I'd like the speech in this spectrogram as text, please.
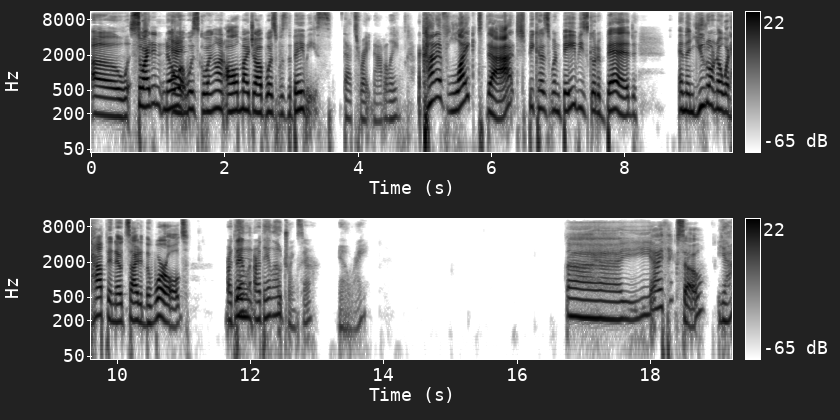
Oh, So I didn't know what And- was going on. All my job was was the babies. that's right, Natalie. I kind of liked that because when babies go to bed and then you don't know what happened outside in the world, Are they Then- are they allowed drinks there? No, right? uh yeah, I think so. Yeah.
